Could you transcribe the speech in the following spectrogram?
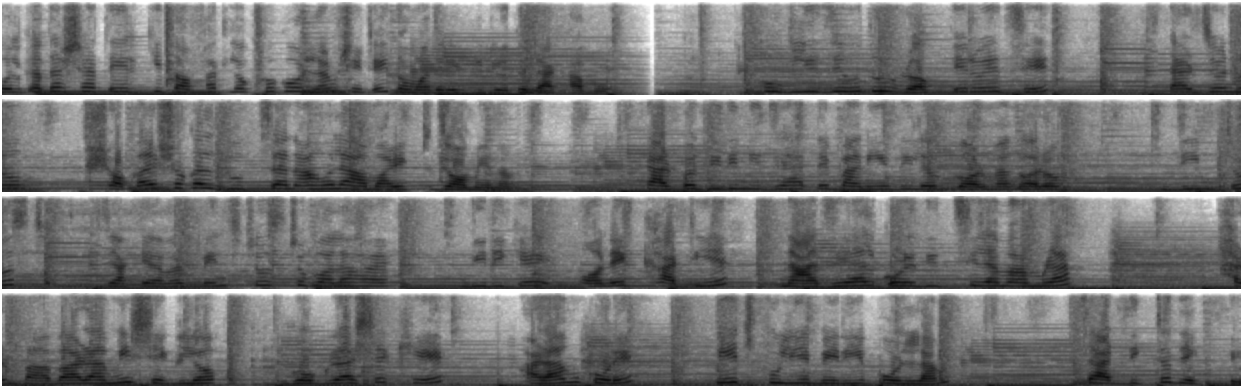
কলকাতার সাথে এর কি তফাৎ লক্ষ্য করলাম সেটাই তোমাদের এই ভিডিওতে দেখাবো। হুগলি যেহেতু রক্তে রয়েছে, তার জন্য সকাল সকাল দুধ চা না হলে আমার একটু জমে না। তারপর দিদি নিজে হাতে বানিয়ে দিল গরমা গরম ডিম টোস্ট, যাকে আবার ফ্রেঞ্চ টোস্টও বলা হয়। দিদিকে অনেক খাটিয়ে নাজেহাল করে দিচ্ছিলাম আমরা। আর বাবার আমি সেগুলো গোগ্রাসে খেয়ে আরাম করে পেট ফুলিয়ে বেরিয়ে পড়লাম চারদিকটা দেখতে।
